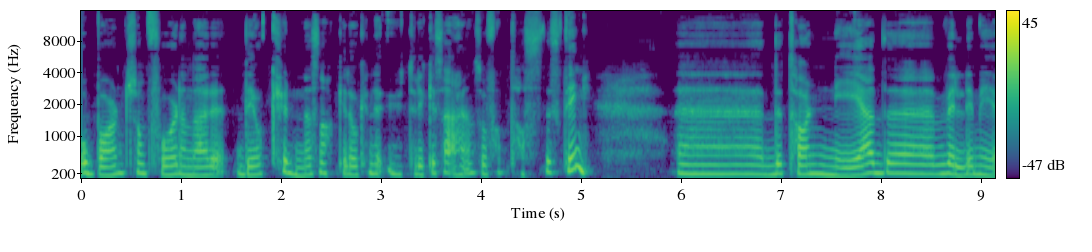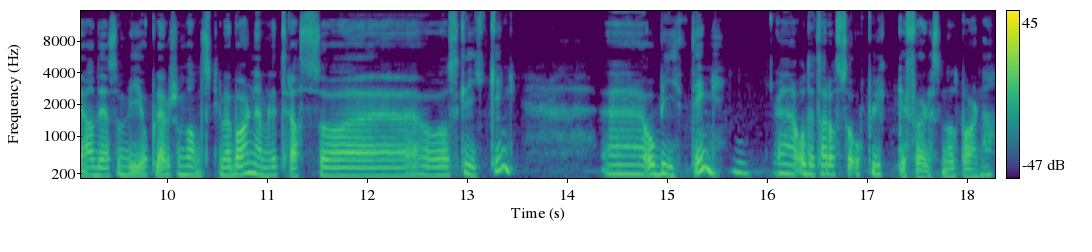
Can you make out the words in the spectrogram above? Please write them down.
Og barn som får den der Det å kunne snakke, det å kunne uttrykke seg, er en så fantastisk ting. Eh, det tar ned eh, veldig mye av det som vi opplever som vanskelig med barn, nemlig trass og, og skriking. Og biting. Mm. Og det tar også opp lykkefølelsen hos barna.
